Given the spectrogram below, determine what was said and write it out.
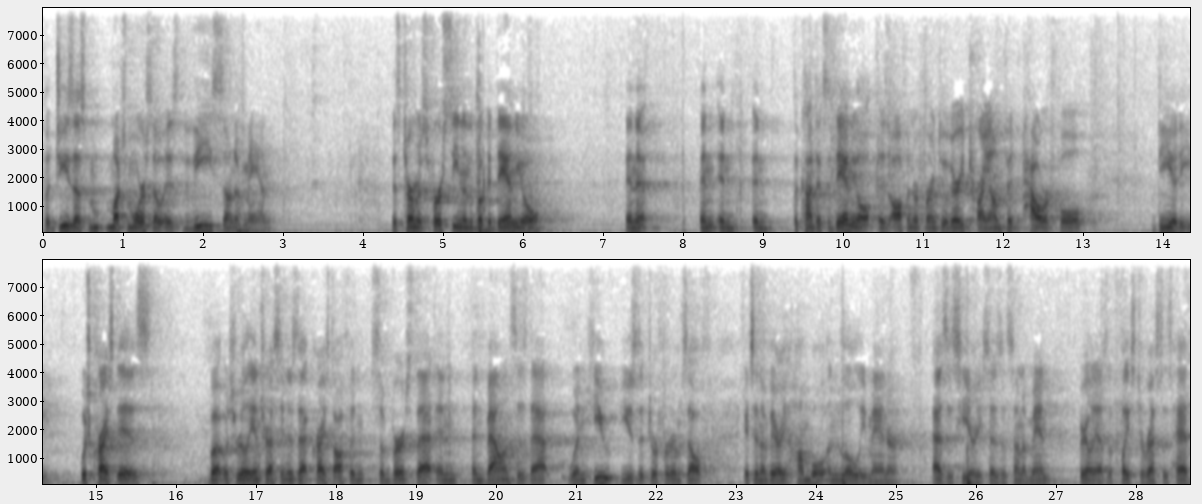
But Jesus, much more so, is the Son of Man. This term is first seen in the book of Daniel, and it, in, in, in the context of Daniel is often referring to a very triumphant, powerful deity, which Christ is. But what's really interesting is that Christ often subverts that and, and balances that when he used it to refer to himself. It's in a very humble and lowly manner, as is here. He says, The Son of Man barely has a place to rest his head.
